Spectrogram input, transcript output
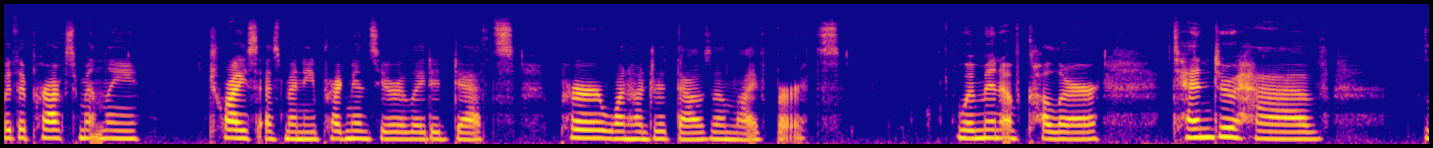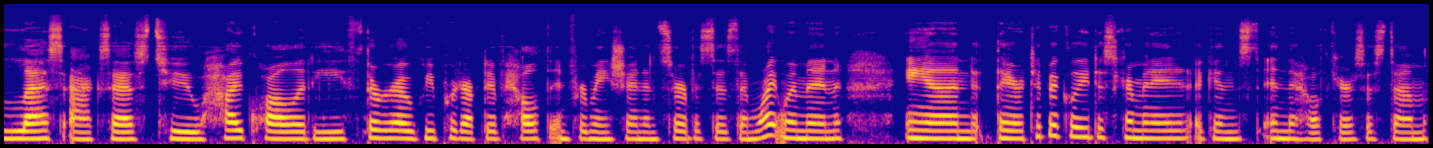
with approximately twice as many pregnancy related deaths per 100,000 live births. Women of color tend to have less access to high quality, thorough reproductive health information and services than white women, and they are typically discriminated against in the healthcare system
